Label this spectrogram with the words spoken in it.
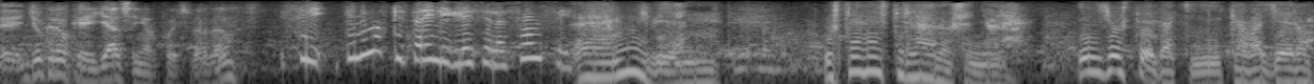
Eh, yo creo que ya, señor juez, ¿verdad? Sí, tenemos que estar en la iglesia a las 11. Eh, muy bien. Usted de este lado, señora. Y usted aquí, caballero.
